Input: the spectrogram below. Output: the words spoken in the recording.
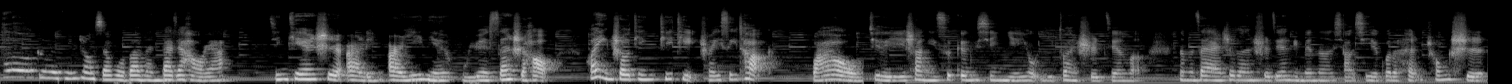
Hello，各位听众小伙伴们，大家好呀！今天是二零二一年五月三十号，欢迎收听 TT Tracy Talk。哇哦，距离上一次更新也有一段时间了。那么在这段时间里面呢，小溪也过得很充实，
